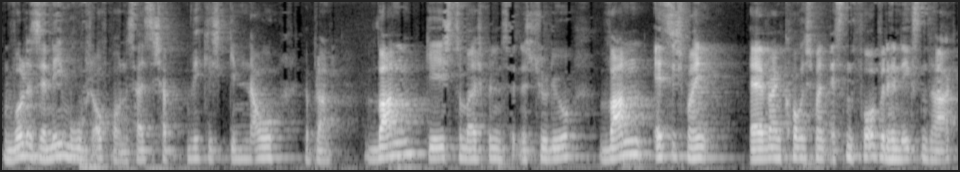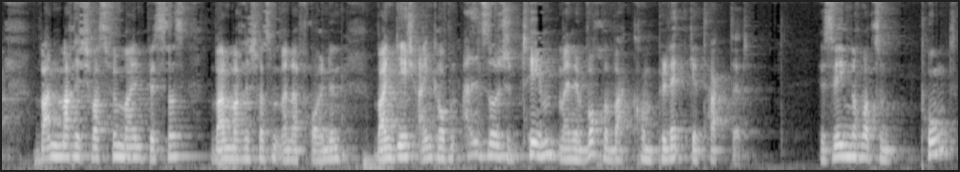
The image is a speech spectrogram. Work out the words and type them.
und wollte es ja nebenberuflich aufbauen. Das heißt, ich habe wirklich genau geplant. Wann gehe ich zum Beispiel ins Fitnessstudio? Wann esse ich mein, äh, wann koche ich mein Essen vor für den nächsten Tag? Wann mache ich was für mein Business? Wann mache ich was mit meiner Freundin? Wann gehe ich einkaufen? All solche Themen. Meine Woche war komplett getaktet. Deswegen nochmal zum Punkt.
